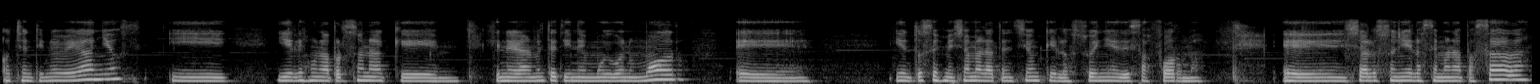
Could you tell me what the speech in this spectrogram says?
89 años y, él es una persona que generalmente tiene muy buen humor eh, y entonces me llama la atención que lo sueñe de esa forma. Eh, ya lo soñé la semana pasada,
